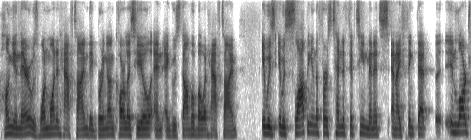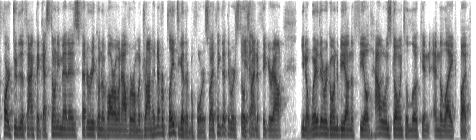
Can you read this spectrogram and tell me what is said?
hung in there. It was 1 1 at halftime. They bring on Carlos Gil and, and Gustavo Bou at halftime. It was it was sloppy in the first 10 to 15 minutes. And I think that uh, in large part due to the fact that Gaston Giménez, Federico Navarro, and Alvaro Medrán had never played together before. So I think that they were still yeah. trying to figure out, you know, where they were going to be on the field, how it was going to look and, and the like. But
